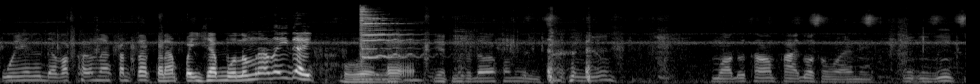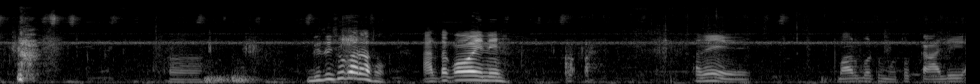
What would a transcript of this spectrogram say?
કોઈનું દવાખાના કરતા ઘણા પૈસા બોલમણા થઈ જાય. એટલું તો દવાખાનું મોડો થવામાં ફાયદો થવો એને. બીજું શું કરો છો? હાલ તો કોઈ નહીં. અને મારું બટું હું તો કાલે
